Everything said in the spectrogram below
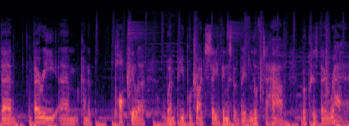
They're very um, kind of popular when people try to say things that they'd love to have because they're rare.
